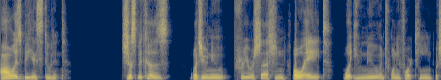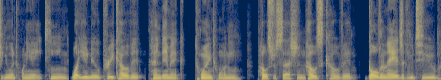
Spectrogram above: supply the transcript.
Always be a student. Just because what you knew pre recession, 08, what you knew in 2014, what you knew in 2018, what you knew pre COVID, pandemic, 2020, post recession, post COVID, golden age of YouTube,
